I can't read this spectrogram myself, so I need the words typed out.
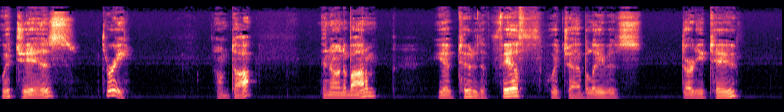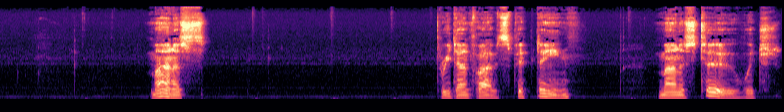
which is 3 on top. Then on the bottom, you have 2 to the 5th, which I believe is 32, minus 3 times 5 is 15 minus 2, which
